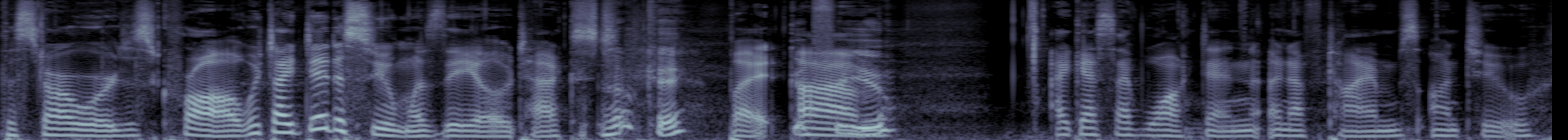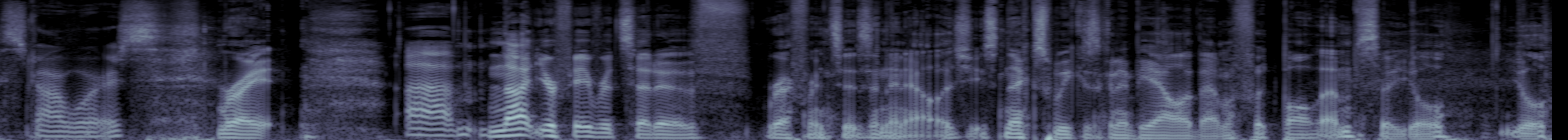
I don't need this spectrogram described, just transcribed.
the Star Wars crawl, which I did assume was the yellow text, okay, but good um, for you. I guess I've walked in enough times onto Star Wars. Right. Um, not your favorite set of references and analogies. Next week is going to be Alabama football, them, so you'll you'll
